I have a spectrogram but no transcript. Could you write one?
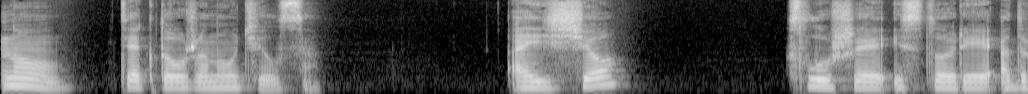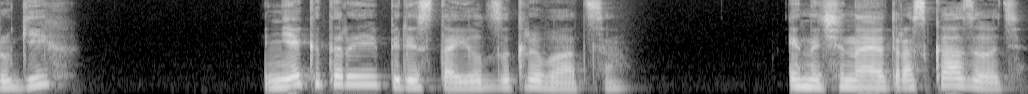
Ну, те, кто уже научился. А еще, слушая истории о других, некоторые перестают закрываться и начинают рассказывать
